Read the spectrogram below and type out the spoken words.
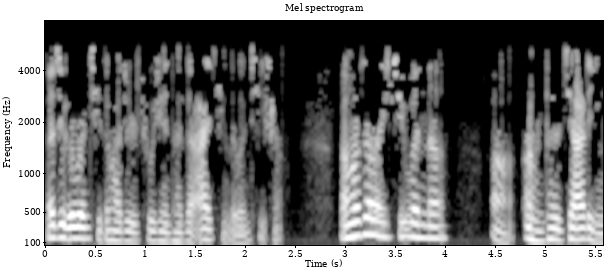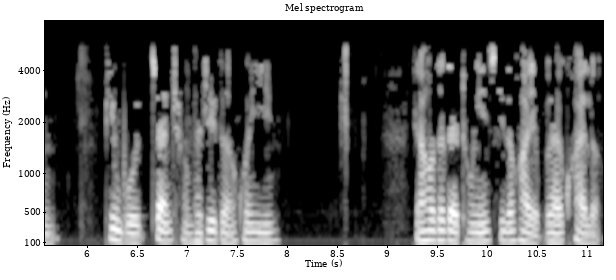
那这个问题的话，就是出现他在爱情的问题上。然后再问细问呢，啊，嗯，他的家庭。并不赞成他这段婚姻，然后他在童年期的话也不太快乐，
